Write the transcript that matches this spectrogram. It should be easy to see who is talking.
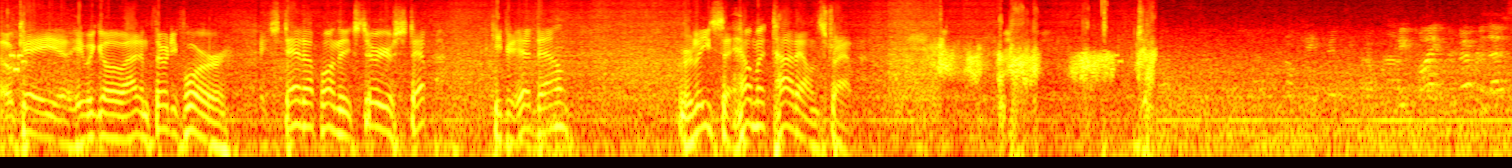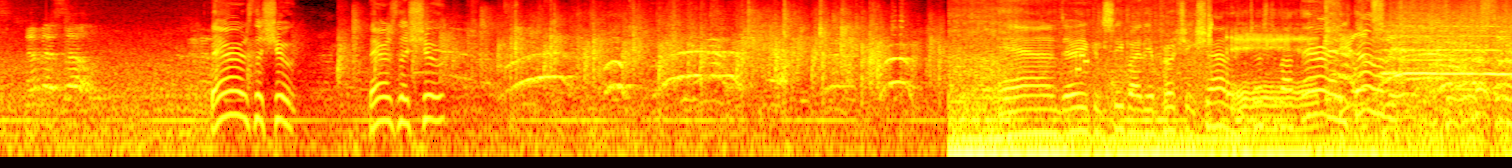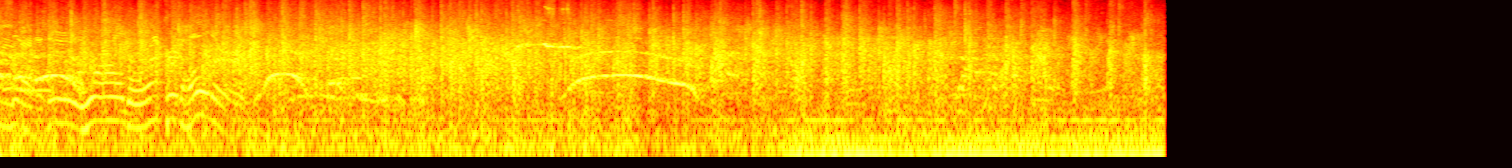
Speaker 1: Okay, uh, here we go. Item 34. Stand up on the exterior step. Keep your head down. Release the helmet tie-down strap.
Speaker 2: Hey, Mike, remember that's MSL.
Speaker 3: There's the chute. There's the chute. And there you can see by the approaching shadow, just about there, and he's down.
Speaker 4: Record.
